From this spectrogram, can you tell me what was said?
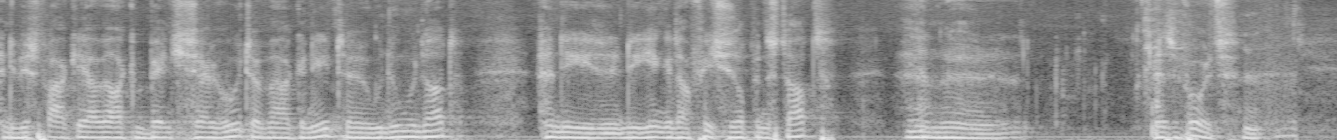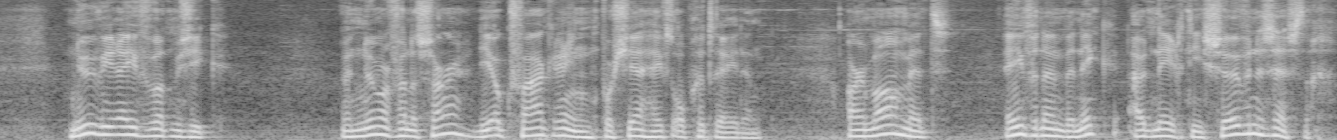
En die vaak, ja, welke bandjes zijn goed en welke niet. En hoe doen we dat? En die, die hingen daar fiches op in de stad. En, eh, enzovoort. Nu weer even wat muziek. Een nummer van een zanger die ook vaker in Pochet heeft opgetreden. Armand met Een van hen ben ik uit 1967.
